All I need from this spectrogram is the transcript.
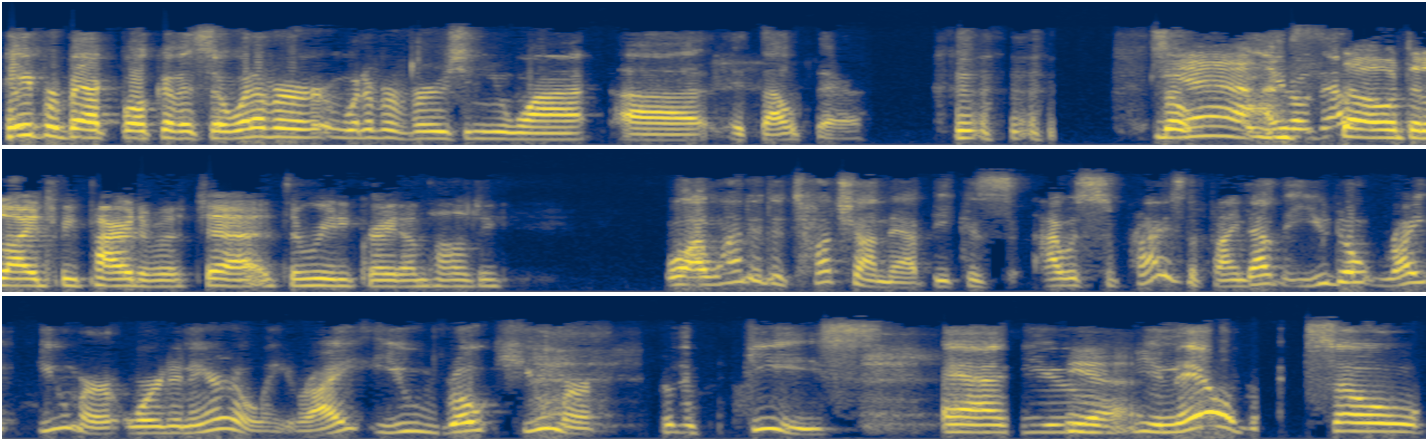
paperback book of it. So whatever whatever version you want, uh, it's out there. so yeah, I'm know, that, so delighted to be part of it. Yeah, it's a really great anthology. Well, I wanted to touch on that because I was surprised to find out that you don't write humor ordinarily, right? You wrote humor for the piece and you yeah. you nailed it. So,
